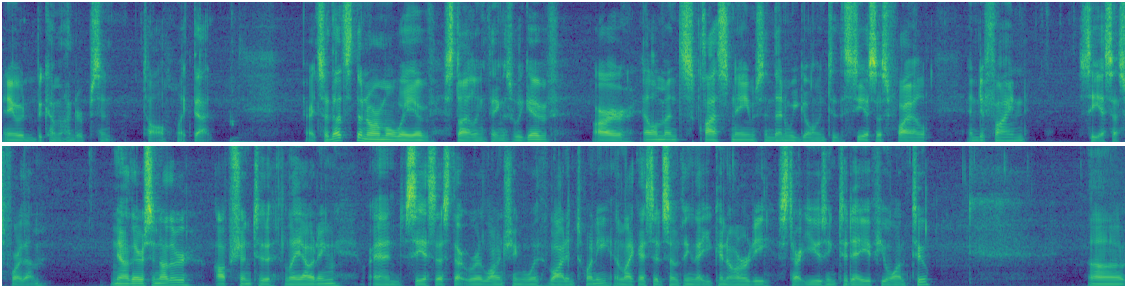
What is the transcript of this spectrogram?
and it would become 100% tall like that. All right, so that's the normal way of styling things. We give our elements class names, and then we go into the CSS file and define CSS for them. Now there's another option to layouting and CSS that we're launching with Vaadin 20, and like I said, something that you can already start using today if you want to. Uh,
